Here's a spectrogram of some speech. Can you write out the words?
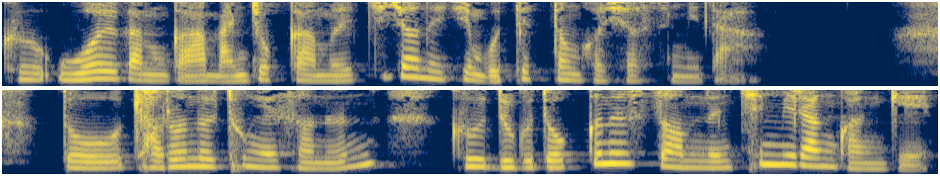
그 우월감과 만족감을 찢어내지 못했던 것이었습니다. 또 결혼을 통해서는 그 누구도 끊을 수 없는 친밀한 관계,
